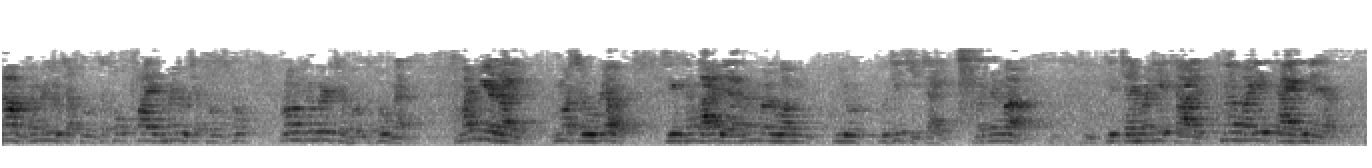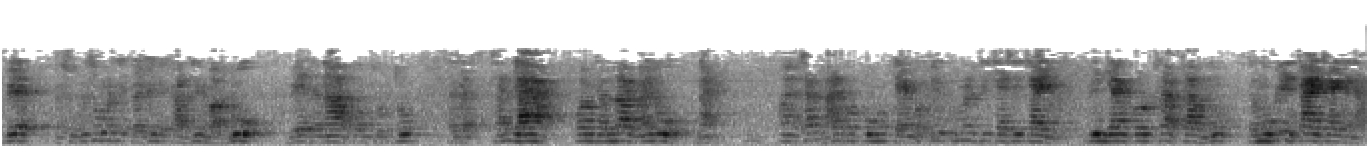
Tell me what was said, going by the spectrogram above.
น้ำเขาไม่รู้จักถูกจักทุกไฟเขาไม่รู้จักถูกจักทุกลมเขาไม่รู้จักถูกจักทุกนั่นไม่มีอะไรมาสูบแล้วสิ่งทั้งหลายเหล่านั้นมารวมอยู่อยู่ที่จิตใจไม่ใช่ว่าจิตใจไม่ยึดกายเมื่อไม่ยึดกายที่นี่ครับเวทสุขทุกข์มันจะเกิดขึ้นในการที่บาปรูปเวทนาความสุขทุกข์สัญญาความจำได้ไหมลูกนั่นสังขารของปรุงแต่งของคิดของมันที่ใจที่ใจวิญญาณคนทราบตามหูจมูกลิ้นกายใจนั่นแหละ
